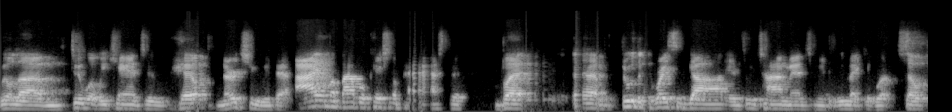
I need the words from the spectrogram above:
we'll um, do what we can to help nurture you with that. I am a bivocational pastor, but um, through the grace of God and through time management, we make it work. So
